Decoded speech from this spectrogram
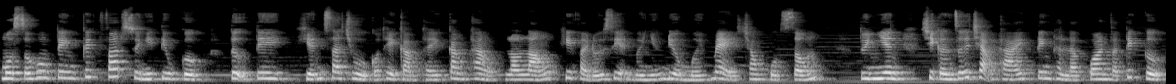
một số hung tinh kích phát suy nghĩ tiêu cực, tự ti khiến gia chủ có thể cảm thấy căng thẳng, lo lắng khi phải đối diện với những điều mới mẻ trong cuộc sống. Tuy nhiên, chỉ cần giữ trạng thái tinh thần lạc quan và tích cực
